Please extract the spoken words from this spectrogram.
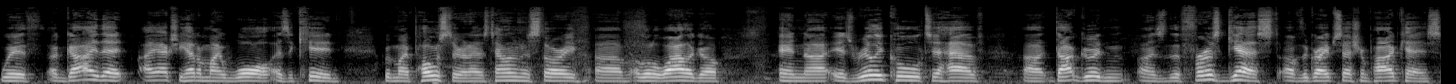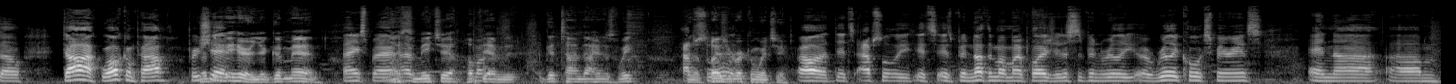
with a guy that I actually had on my wall as a kid with my poster, and I was telling him a story um, a little while ago, and uh, it's really cool to have. Uh, Doc Gooden as the first guest of the Gripe Session podcast. So, Doc, welcome, pal. Appreciate Good to be it. here. You're a good man. Thanks, man. Nice I- to meet you. Hope my- you're having a good time down here this week. And a Absolutely. pleasure working with you. Oh, it's absolutely it's it's been nothing but my pleasure. This has been really a really cool experience, and uh, um,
